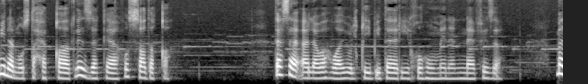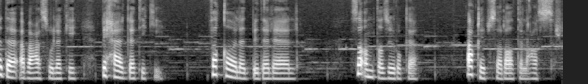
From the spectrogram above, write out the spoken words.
من المستحقات للزكاة والصدقة. تساءل وهو يلقي بتاريخه من النافذة. متى أبعث لك بحاجتك؟ فقالت بدلال سأنتظرك. عقب صلاة العصر.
